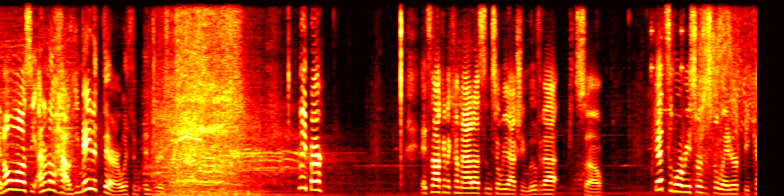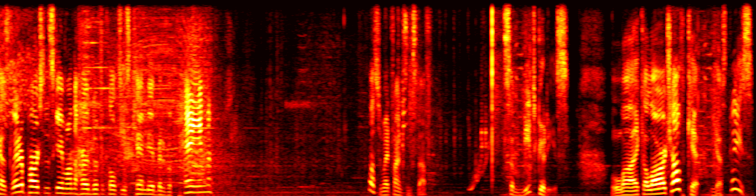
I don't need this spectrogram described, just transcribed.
In all honesty, I don't know how he made it there with injuries like that. Leaper! It's not going to come at us until we actually move that, so... Get some more resources for later, because later parts of this game on the hard difficulties can be a bit of a pain. Plus, we might find some stuff. Some meat goodies. Like a large health kit. Yes, please.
